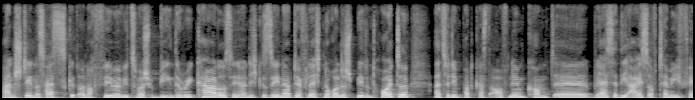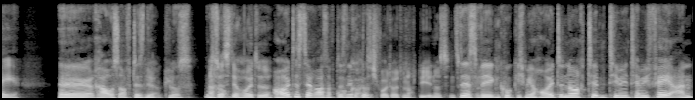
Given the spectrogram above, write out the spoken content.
anstehen. Das heißt, es gibt auch noch Filme wie zum Beispiel Being the Ricardos, den ihr nicht gesehen habt, der vielleicht eine Rolle spielt. Und heute, als wir den Podcast aufnehmen, kommt, äh, wie heißt der, The Eyes of Tammy Faye äh, raus auf Disney ja. Plus. Ach, so. ist der heute? Heute ist der raus auf oh Disney Gott, Plus. Ich wollte heute noch die Innocence. Deswegen gucke ich mir heute noch Tim, Tim, Tammy Faye an,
